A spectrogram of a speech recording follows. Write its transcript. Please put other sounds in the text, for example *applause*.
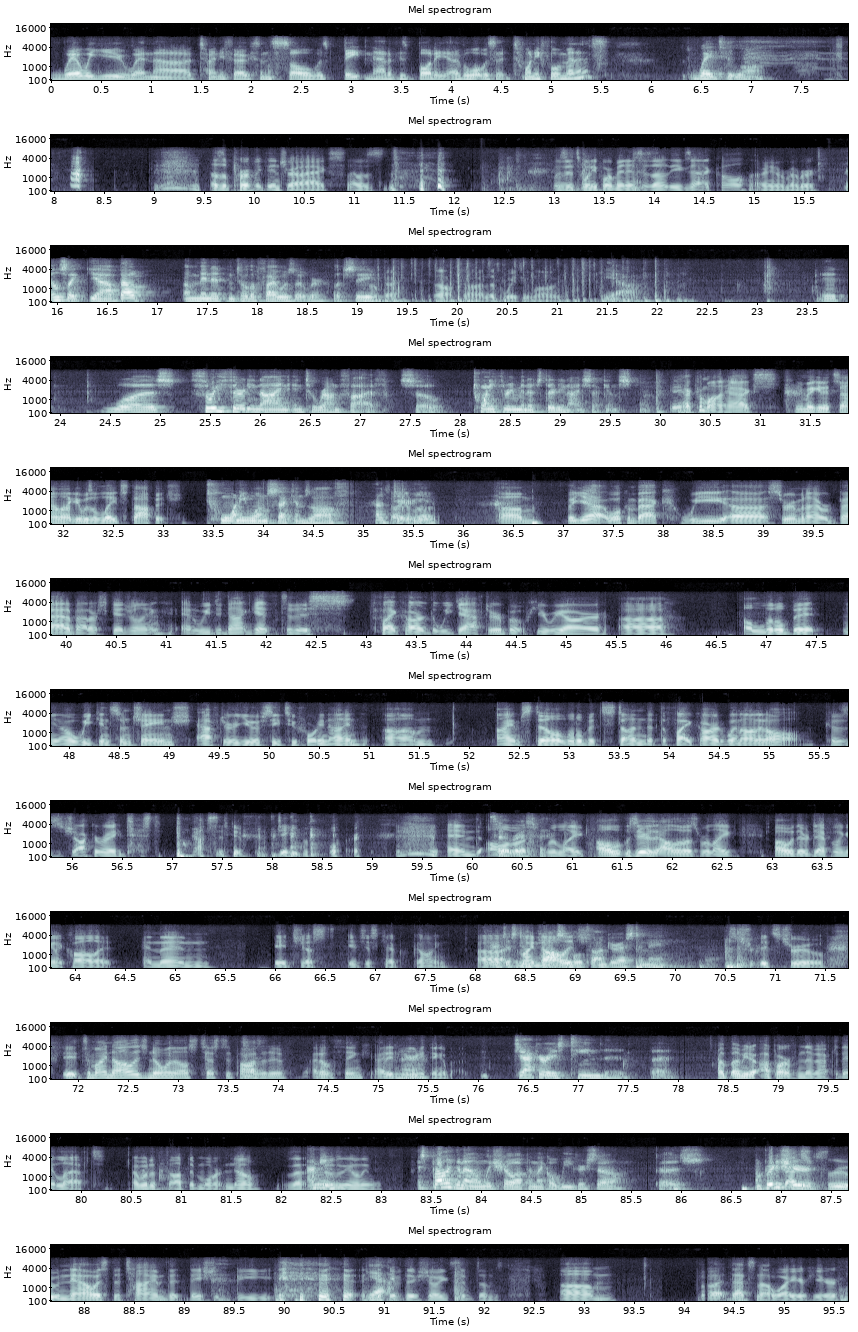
where were you when uh, Tony Ferguson's soul was beaten out of his body over what was it, 24 minutes? Way too long. *laughs* that was a perfect intro, Axe. That was. *laughs* was it 24 minutes? Is that the exact call? I don't even remember. It was like yeah, about a minute until the fight was over. Let's see. Okay. Oh god, that's way too long. Yeah. It was 3:39 into round five, so 23 minutes 39 seconds. Yeah, come on, Hacks. You're making it sound like it was a late stoppage. 21 seconds off. How Talking dare you? Um, but yeah, welcome back. We, uh, Sherm and I were bad about our scheduling, and we did not get to this fight card the week after. But here we are, uh, a little bit, you know, a week and some change after UFC 249. Um, I'm still a little bit stunned that the fight card went on at all because Jacare *laughs* tested positive the day before. And *laughs* all of us were like, all seriously, all of us were like, "Oh, they're definitely gonna call it," and then it just it just kept going. Uh, just to my impossible knowledge, to underestimate. it's, tr- it's true. It, to my knowledge, no one else tested positive. I don't think. I didn't hear Uh, anything about it. Jacare's team did, but I, I mean, apart from them, after they left, I would have thought that more. No, was that I mean- those are the only ones. it's probably gonna only show up in like a week or so, because I'm pretty That's sure. It's, true. Now is the time that they should be. Yeah. *laughs* If they're showing symptoms. Um, but that's not why you're here.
